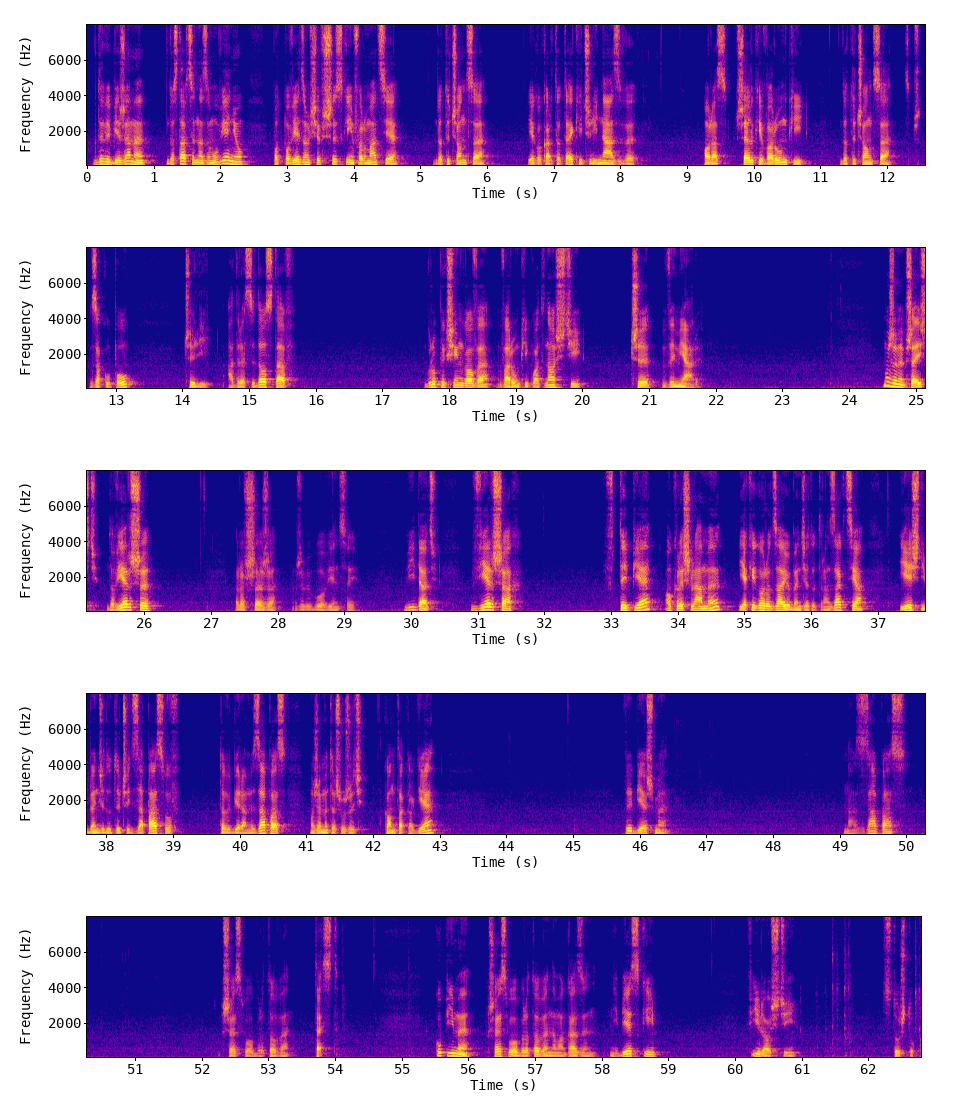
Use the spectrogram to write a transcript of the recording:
Gdy wybierzemy dostawcę na zamówieniu, podpowiedzą się wszystkie informacje dotyczące jego kartoteki, czyli nazwy oraz wszelkie warunki dotyczące zakupu, czyli adresy dostaw, grupy księgowe, warunki płatności czy wymiary. Możemy przejść do wierszy. Rozszerzę, żeby było więcej widać. W wierszach w typie określamy, jakiego rodzaju będzie to transakcja. Jeśli będzie dotyczyć zapasów, to wybieramy zapas. Możemy też użyć konta KG. Wybierzmy nasz zapas, krzesło obrotowe test. Kupimy krzesło obrotowe na magazyn niebieski w ilości 100 sztuk.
